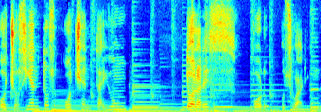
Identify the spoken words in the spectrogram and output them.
881 dólares por usuario,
